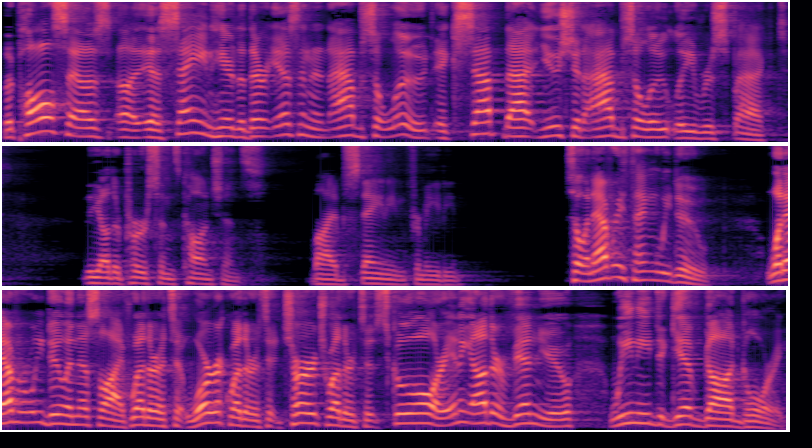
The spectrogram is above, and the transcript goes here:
But Paul says, uh, is saying here that there isn't an absolute except that you should absolutely respect the other person's conscience by abstaining from eating. So in everything we do, whatever we do in this life, whether it's at work, whether it's at church, whether it's at school or any other venue, we need to give God glory.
